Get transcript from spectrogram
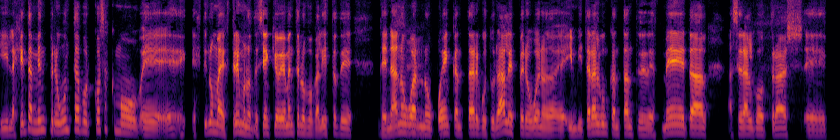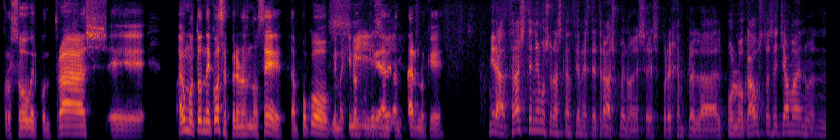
Y la gente también pregunta por cosas como eh, eh, estilos más extremos. Nos decían que obviamente los vocalistas de, de Nanowar no pueden cantar guturales, pero bueno, eh, invitar a algún cantante de death metal, hacer algo trash, crossover con trash. hay un montón de cosas, pero no, sé, tampoco me imagino que quiere adelantar lo que... Mira, Thrash tenemos unas canciones de Thrash. Bueno, es, es por ejemplo el, el Polocausto se llama en un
